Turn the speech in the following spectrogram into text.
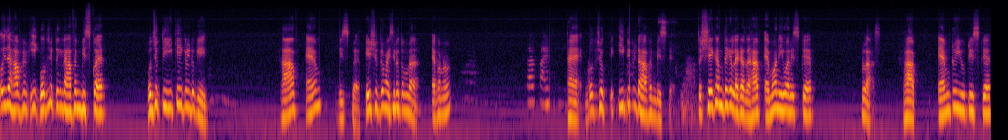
ওই যে হাফ এম ই গতিশক্তি কিন্তু হাফ এম বি স্কোয়ার গতিশক্তি ই কে ইকুয়াল টু কি? হাফ এম বি স্কোয়ার এই সূত্র পাইছিল তোমরা এখনও? হ্যাঁ গতিশক্তি equal to half M B square তো সেখান থেকে লেখা যায় half M one U one square plus half M two U two square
